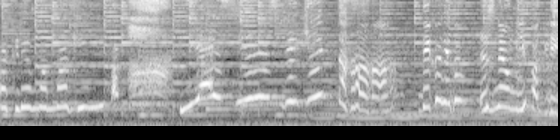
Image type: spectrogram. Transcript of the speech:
पकड़े मम्मा की उंगली पकड़े यस यस देखिए देखो देखो इसने उंगली पकड़ी।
